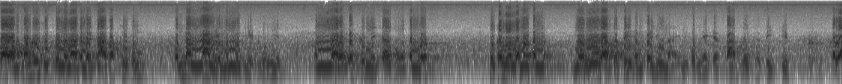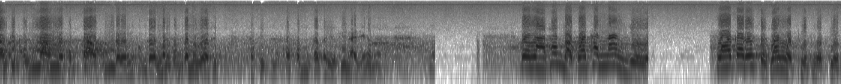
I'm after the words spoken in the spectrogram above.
ก็มันรู้สึกเป็นยังไงก็ไม่ทราบครับที่ผมผมนั่งนั่งอยู่มันหงุดหงิดหงุดหงิดมันมีอะไรเกิดขึ้นในใจผมก็กำหนดเมื่อกำหนดแล้วมันก็ไม่รู้ว่าสติมันไปอยู่ไหนนี่ผมอยากจะทราบเรื่องสติที่กำลังที่ผมนั่งแล้วผมก้าวผมเดินผมเดินมาเนี่ยผมก็ไม่รู้ว่าสติของผมไปอยู่ที่ไหนอย่างนั้นนะเวลาท่านบอกว่าท่านนั่งอยู่ แล้วก็รู้สึกว่าหงุดหงิดหงุดหงิด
